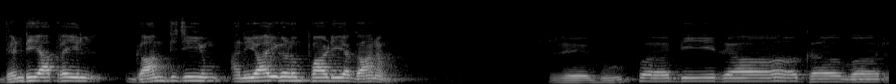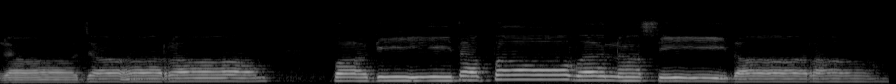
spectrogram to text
ദണ്ഡിയാത്രയിൽ ഗാന്ധിജിയും അനുയായികളും പാടിയ ഗാനം. രഘുപതി രാഘവ രാജാറാം പതീത പാവന സീതാറാം.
